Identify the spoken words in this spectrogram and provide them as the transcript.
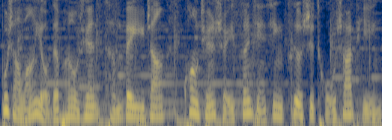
不少网友的朋友圈曾被一张矿泉水酸碱性测试图刷屏，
